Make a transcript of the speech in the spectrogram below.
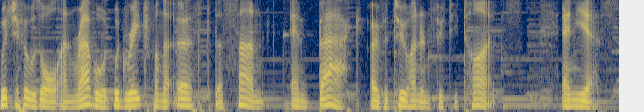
which, if it was all unraveled, would reach from the Earth to the Sun and back over 250 times. And yes,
